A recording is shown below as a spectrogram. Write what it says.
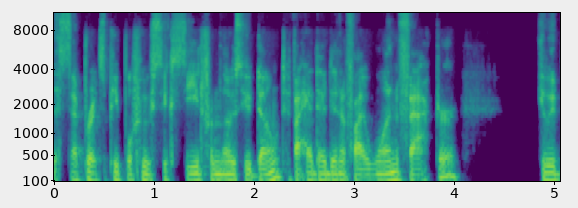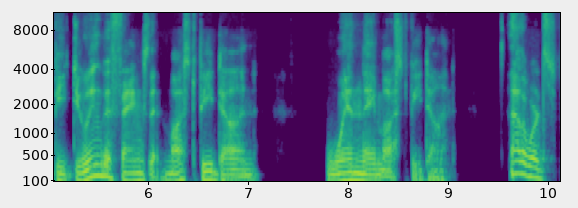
that separates people who succeed from those who don't, if I had to identify one factor, it would be doing the things that must be done when they must be done. In other words,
